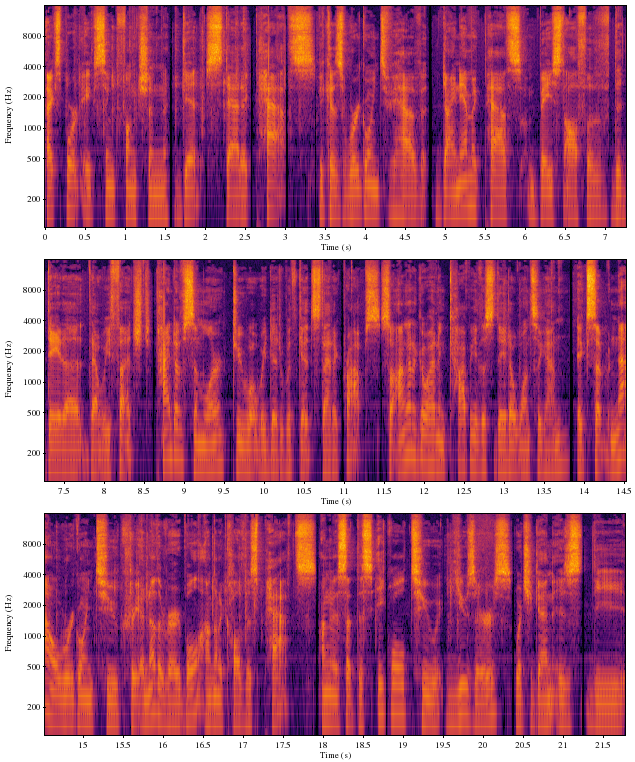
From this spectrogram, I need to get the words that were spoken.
export async function get static paths because we're going to have dynamic paths based off of the data that we fetched, kind of similar to what we did with get static props. So I'm going to go ahead and copy this data once again, except now we're going to create another variable. I'm going to call this paths. I'm going to set this equal to users, which again is the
